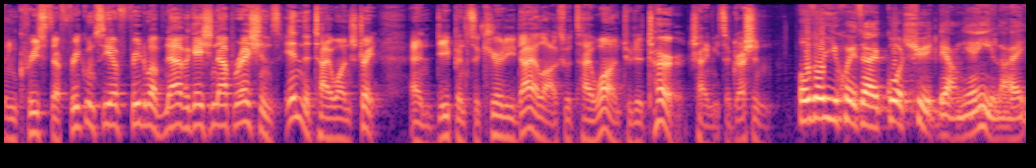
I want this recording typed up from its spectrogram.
increase the frequency of freedom of navigation operations in the Taiwan Strait and deepen security dialogues with Taiwan to deter Chinese aggression. 欧洲议会在过去两年以来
